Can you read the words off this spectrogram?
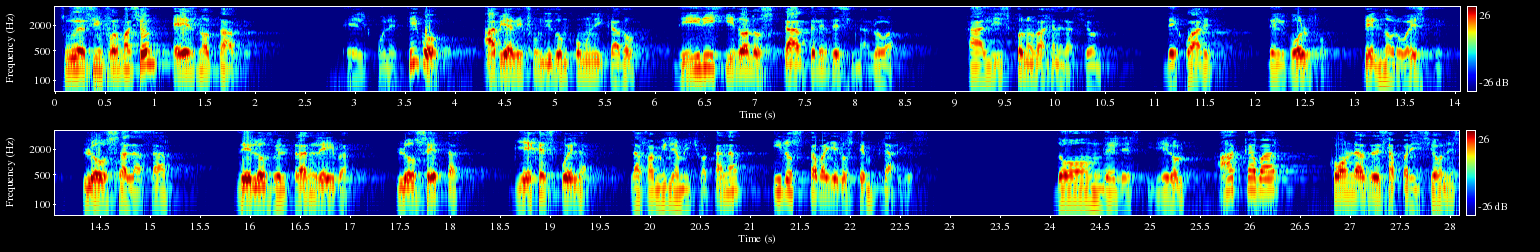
Su desinformación es notable. El colectivo había difundido un comunicado dirigido a los cárteles de Sinaloa, Jalisco Nueva Generación, de Juárez, del Golfo, del Noroeste, los Salazar, de los Beltrán Leiva, los Zetas, Vieja Escuela, la familia michoacana y los Caballeros Templarios donde les pidieron acabar con las desapariciones.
